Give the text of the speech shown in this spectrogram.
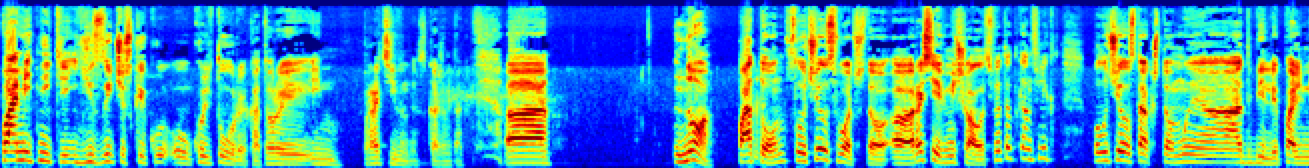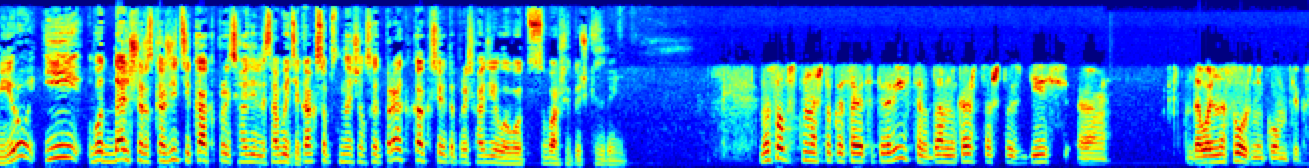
памятники языческой культуры, которые им противны, скажем так. А, но Потом случилось вот что. А, Россия вмешалась в этот конфликт. Получилось так, что мы отбили Пальмиру. И вот дальше расскажите, как происходили события, как, собственно, начался этот проект, как все это происходило вот с вашей точки зрения. Ну, собственно, что касается террористов, да, мне кажется, что здесь э, довольно сложный комплекс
